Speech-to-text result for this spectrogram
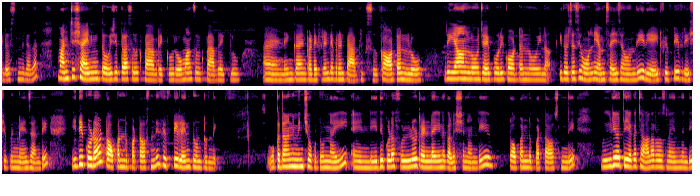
తెలుస్తుంది కదా. మంచి షైనింగ్తో Vichitra silk fabric Roman silk ఫ్యాబ్రిక్లు అండ్ ఇంకా ఇంకా డిఫరెంట్ డిఫరెంట్ ఫ్యాబ్రిక్స్ కాటన్లో రియాన్లో జైపూరి కాటన్లో ఇలా. ఇది వచ్చేసి ఓన్లీ ఎం సైజే ఉంది. ఇది eight fifty free shipping range అండి. ఇది కూడా టాప్ అండ్ దుపట్టా వస్తుంది. ఫిఫ్టీ లెంత్ ఉంటుంది. ఒకదాని మించి ఒకటి ఉన్నాయి అండ్ ఇది కూడా ఫుల్ ట్రెండ్ అయిన కలెక్షన్ అండి. టాప్ అండ్ దుపట్టా వస్తుంది. వీడియో తీయక చాలా రోజులు అయిందండి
